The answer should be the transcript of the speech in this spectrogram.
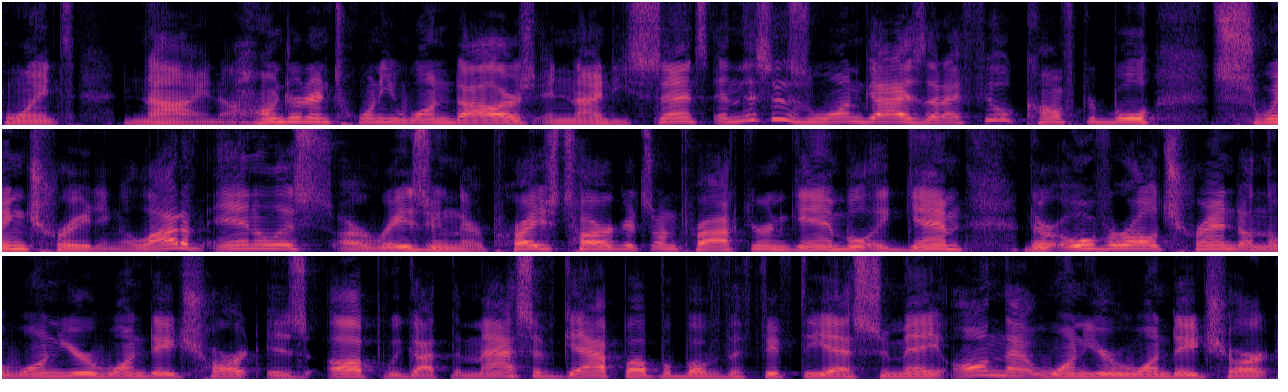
$121.90. And this is one, guys, that I feel comfortable swing trading. A lot of analysts are raising their price targets on Procter & Gamble. Again, their overall trend on the one-year, one-day chart is up. We got the massive gap up above the 50 SMA on that one-year, one-day chart,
